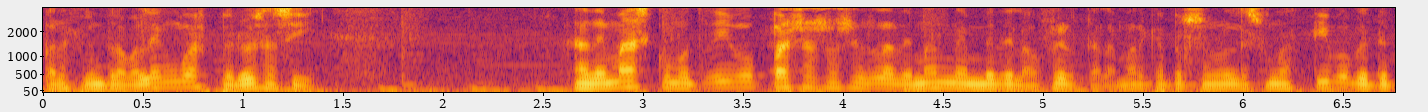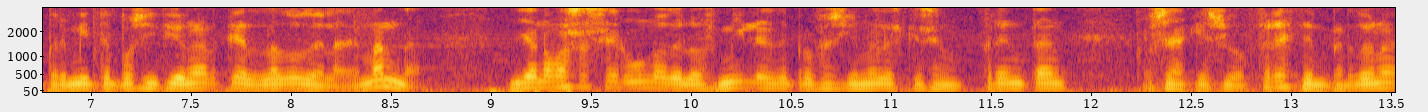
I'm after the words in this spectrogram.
Parece un trabalenguas, pero es así. Además, como te digo, pasas a ser la demanda en vez de la oferta. La marca personal es un activo que te permite posicionarte al lado de la demanda. Ya no vas a ser uno de los miles de profesionales que se enfrentan, o sea, que se ofrecen, perdona,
